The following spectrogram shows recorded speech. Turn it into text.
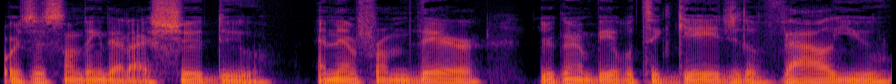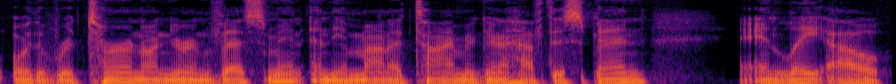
or is this something that I should do? And then from there, you're going to be able to gauge the value or the return on your investment and the amount of time you're going to have to spend and lay out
